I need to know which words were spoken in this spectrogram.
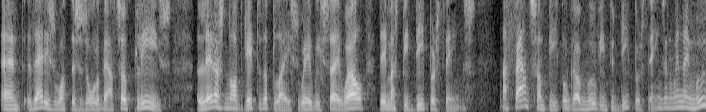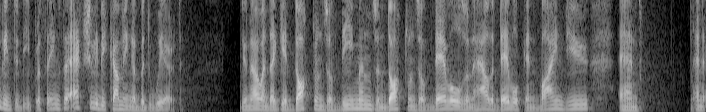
And that is what this is all about. So please, let us not get to the place where we say, well, there must be deeper things. I found some people go move into deeper things, and when they move into deeper things, they're actually becoming a bit weird. You know, and they get doctrines of demons and doctrines of devils and how the devil can bind you and and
